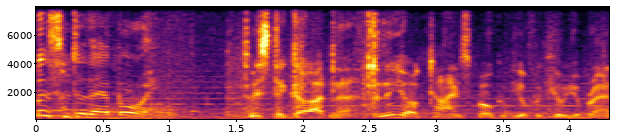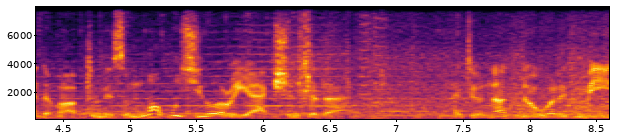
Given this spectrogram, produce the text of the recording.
Listen to that boy. Mr. Gardiner, the New York Times spoke of your peculiar brand of optimism. What was your reaction to that? I do not know what it means.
